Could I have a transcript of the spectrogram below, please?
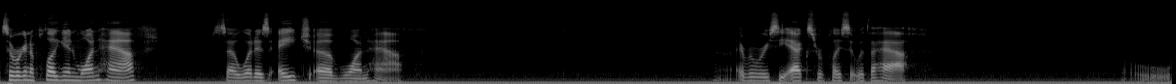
So we're going to plug in 1 half. So what is h of 1 half? Everywhere you see x, replace it with a half. Ooh.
